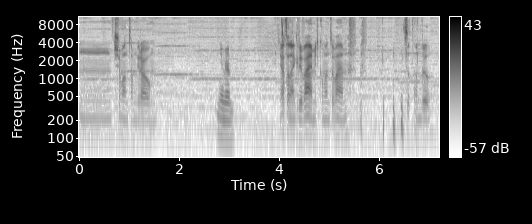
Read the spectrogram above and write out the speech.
Mm, czym on tam grał? Nie wiem. Ja to nagrywałem i komentowałem, co tam było.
